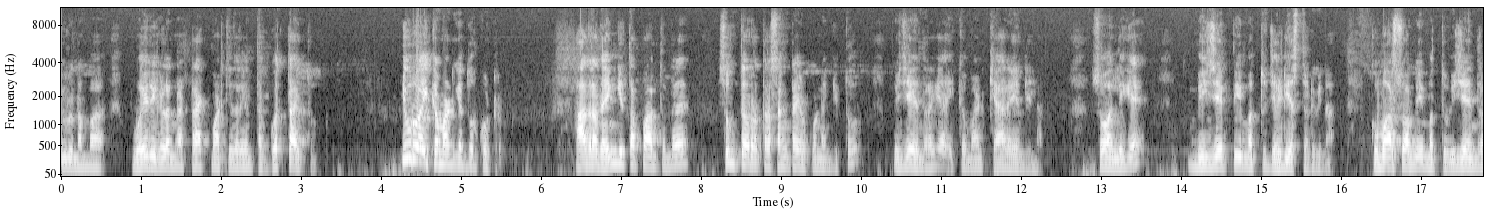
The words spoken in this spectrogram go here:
ಇವರು ನಮ್ಮ ವೈರಿಗಳನ್ನು ಟ್ರ್ಯಾಕ್ ಮಾಡ್ತಿದ್ದಾರೆ ಅಂತ ಗೊತ್ತಾಯಿತು. ಇವರು ಹೈಕಮಾಂಡ್ಗೆ ದೂರು ಕೊಟ್ಟರು ಆದರೆ ಅದು ಹೆಂಗಿತ್ತಪ್ಪ ಅಂತಂದರೆ ಸುಂಕ್ತವ್ರ ಹತ್ರ ಸಂಕಟ ಹೇಳ್ಕೊಂಡಂಗಿತ್ತು. ವಿಜಯೇಂದ್ರಗೆ ಹೈಕಮಾಂಡ್ ಕ್ಯಾರೆ ಇರಲಿಲ್ಲ ಸೊ ಅಲ್ಲಿಗೆ ಬಿ ಜೆ ಪಿ ಮತ್ತು ಜೆ ಡಿ ಎಸ್ ನಡುವಿನ, ಕುಮಾರಸ್ವಾಮಿ ಮತ್ತು ವಿಜಯೇಂದ್ರ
